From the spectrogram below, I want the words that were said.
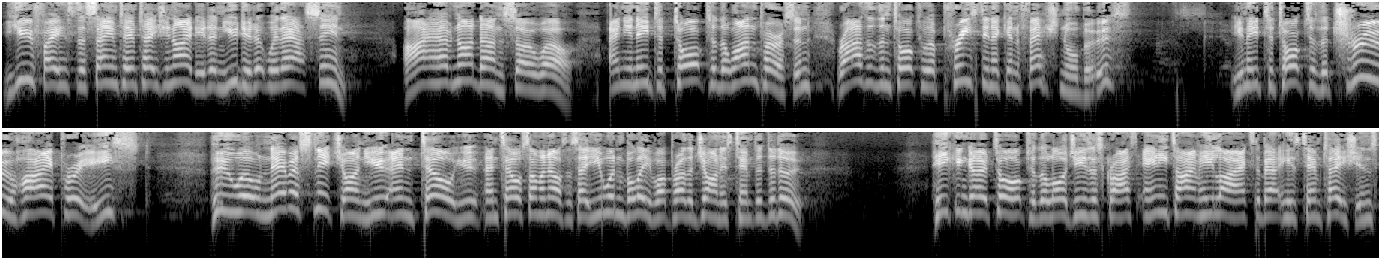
you faced the same temptation I did and you did it without sin. I have not done so well. And you need to talk to the one person rather than talk to a priest in a confessional booth. You need to talk to the true high priest who will never snitch on you and tell you and tell someone else and say, you wouldn't believe what brother John is tempted to do. He can go talk to the Lord Jesus Christ anytime he likes about his temptations.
